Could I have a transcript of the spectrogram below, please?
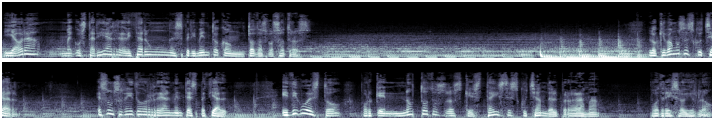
Y ahora me gustaría realizar un experimento con todos vosotros. Lo que vamos a escuchar es un sonido realmente especial. Y digo esto porque no todos los que estáis escuchando el programa podréis oírlo.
